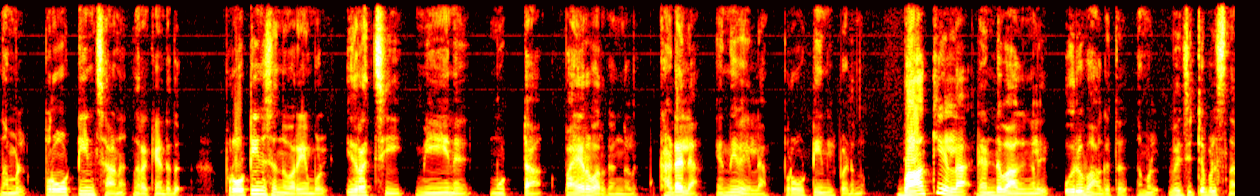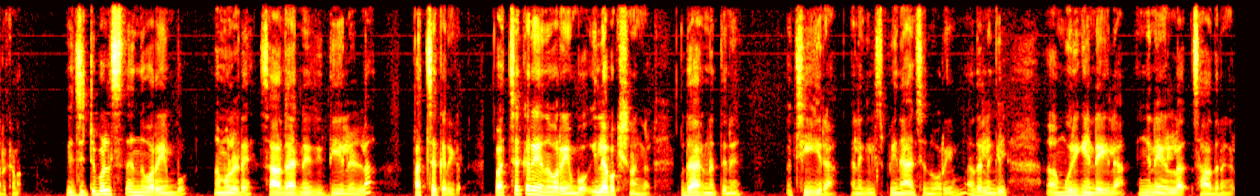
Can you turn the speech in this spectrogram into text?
നമ്മൾ പ്രോട്ടീൻസ് ആണ് നിറയ്ക്കേണ്ടത് പ്രോട്ടീൻസ് എന്ന് പറയുമ്പോൾ ഇറച്ചി മീൻ മുട്ട പയർവർഗങ്ങൾ കടല എന്നിവയെല്ലാം പ്രോട്ടീനിൽ പെടുന്നു. ബാക്കിയുള്ള രണ്ട് ഭാഗങ്ങളിൽ ഒരു ഭാഗത്ത് നമ്മൾ വെജിറ്റബിൾസ് നിറക്കണം. വെജിറ്റബിൾസ് എന്ന് പറയുമ്പോൾ നമ്മളുടെ സാധാരണ രീതിയിലുള്ള പച്ചക്കറികൾ. പച്ചക്കറി എന്ന് പറയുമ്പോൾ ഇലഭക്ഷണങ്ങൾ. ഉദാഹരണത്തിന് ചീര അല്ലെങ്കിൽ സ്പിനാച്ച് എന്ന് പറയും. അതല്ലെങ്കിൽ മുരിങ്ങന്റെ ഇല ഇങ്ങനെയുള്ള സാധനങ്ങൾ.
